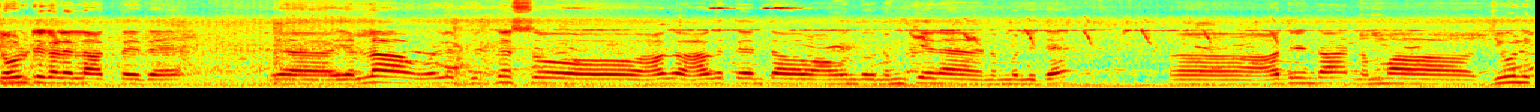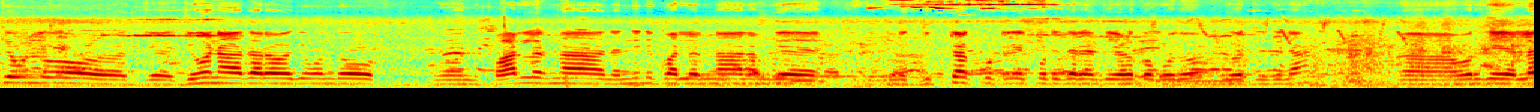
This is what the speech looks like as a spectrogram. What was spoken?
ಚೌಲ್ಟ್ರಿಗಳೆಲ್ಲ ಆಗ್ತಾಯಿದೆ ಎಲ್ಲ ಒಳ್ಳೆ ಬಿಸ್ನೆಸ್ಸು ಆಗ, ಆಗುತ್ತೆ ಅಂತ ಒಂದು ನಂಬಿಕೆ ನಮ್ಮಲ್ಲಿದೆ. ಆದ್ದರಿಂದ ನಮ್ಮ ಜೀವನಕ್ಕೆ ಒಂದು ಜೀವನಾಧಾರವಾಗಿ ಒಂದು ಒಂದು ಪಾರ್ಲರ್ನ ನಂದಿನಿ ಪಾರ್ಲರ್ನ ನಮಗೆ ಒಂದು ಗಿಫ್ಟಾಗಿ ಕೊಟ್ಟರೆ ಕೊಟ್ಟಿದ್ದಾರೆ ಅಂತ ಹೇಳ್ಕೊಬೋದು ಇವತ್ತಿನ ದಿನ. ಅವ್ರಿಗೆ ಎಲ್ಲ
